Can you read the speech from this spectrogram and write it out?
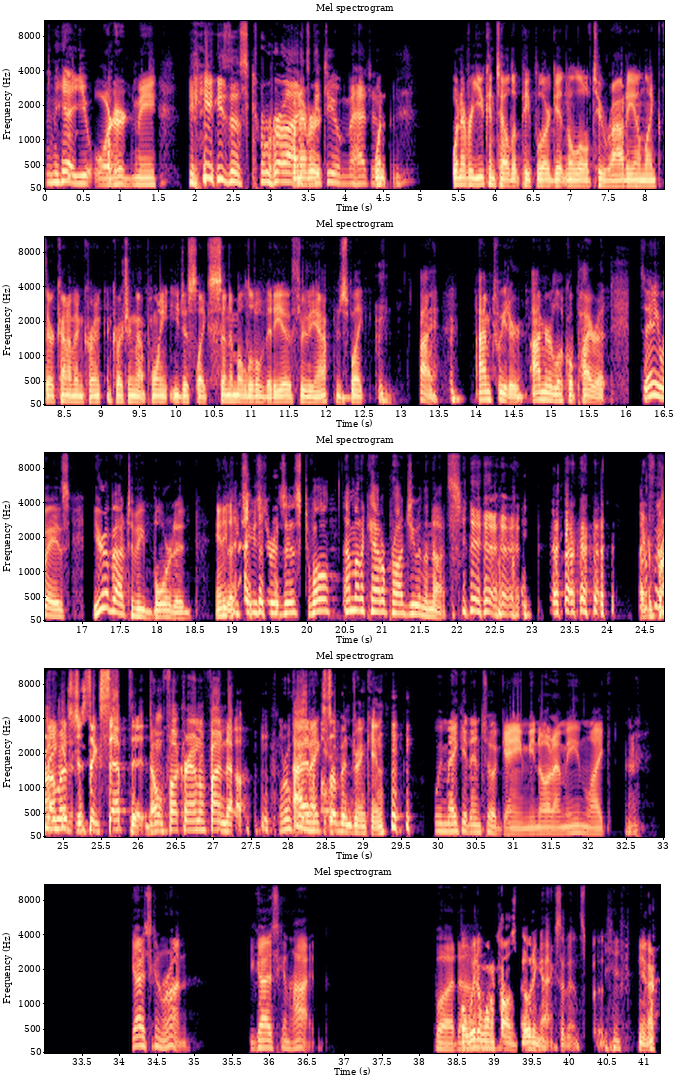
yeah, you ordered me. Jesus Christ! Whenever- could you imagine? when- Whenever you can tell that people are getting a little too rowdy and like they're kind of encro- encroaching that point, you just like send them a little video through the app and just be like, "Hi, I'm Tweeter. I'm your local pirate." So, anyways, you're about to be boarded, and if you choose to resist, well, I'm gonna cattle prod you in the nuts. I can promise, it- just accept it. Don't fuck around and find out. what if we I've make also been drinking. we make it into a game? You know what I mean? Like, you guys can run, you guys can hide, but well, we don't um, want to cause boating accidents, but you know,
